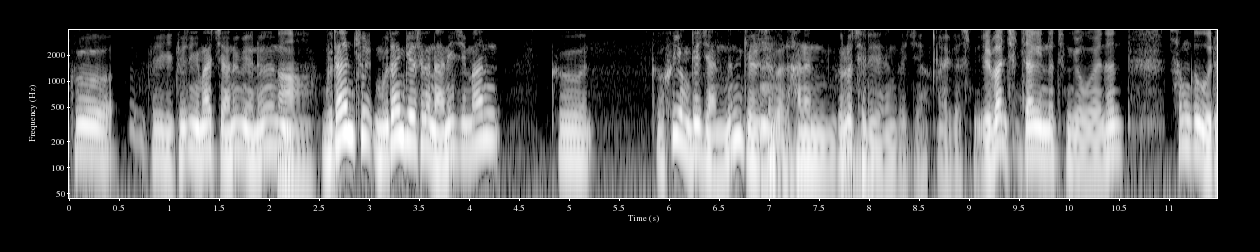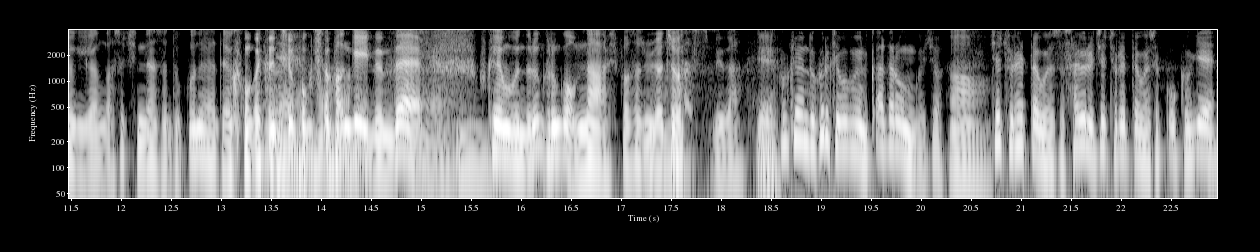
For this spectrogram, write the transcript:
그, 그 규정이 맞지 않으면은 어. 무단 출 무단 결석은 아니지만 그, 그 허용되지 않는 결석을 음. 하는 걸로 처리되는 거죠. 알겠습니다. 일반 직장인 같은 경우에는 3급 의료기관 가서 진단서도 끊어야 되고 뭐 이런 좀 네. 복잡한 게 있는데 예. 국회의원분들은 그런 거 없나 싶어서 좀 여쭤봤습니다. 예. 국회의원도 그렇게 보면 까다로운 거죠. 어. 제출했다고 해서 사유를 제출했다고 해서 꼭 그게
